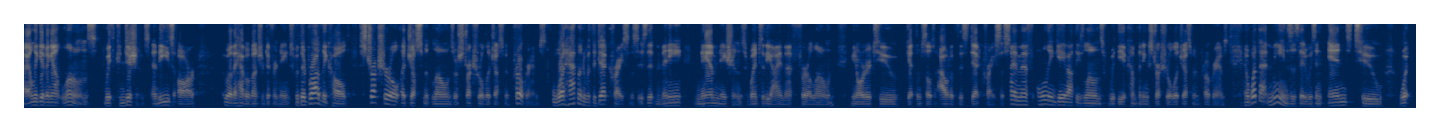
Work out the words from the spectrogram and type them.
by only giving out loans with conditions. And these are well, they have a bunch of different names, but they're broadly called structural adjustment loans or structural adjustment programs. What happened with the debt crisis is that many NAM nations went to the IMF for a loan in order to get themselves out of this debt crisis. IMF only gave out these loans with the accompanying structural adjustment programs. And what that means is that it was an end to what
